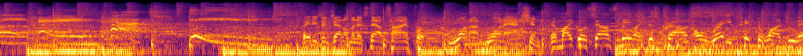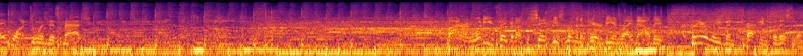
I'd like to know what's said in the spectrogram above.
Bobby A. Patch E. Ladies and gentlemen, it's now time for one-on-one action. And Michael, it sounds to me like this crowd already picked the one who they want to win this match. Byron, what do you think about the shape these women appear to be in right now? They've clearly been prepping for this one.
